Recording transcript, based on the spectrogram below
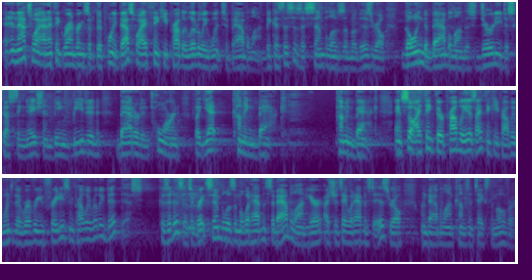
And that's why, and I think Ryan brings up a good point. That's why I think he probably literally went to Babylon, because this is a symbolism of Israel going to Babylon, this dirty, disgusting nation, being beaten, battered, and torn, but yet coming back. Coming back. And so I think there probably is, I think he probably went to the river Euphrates and probably really did this. Because it is, it's a great symbolism of what happens to Babylon here. I should say what happens to Israel when Babylon comes and takes them over.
